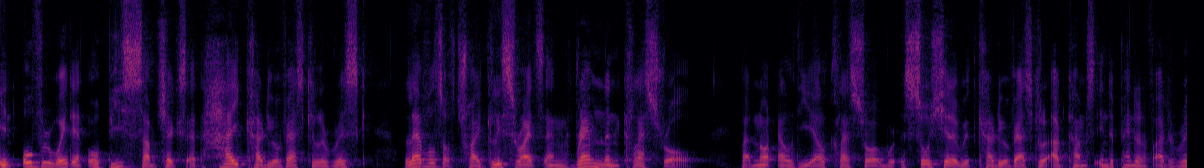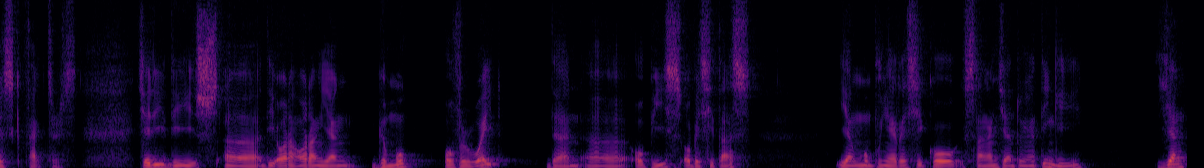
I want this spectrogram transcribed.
In overweight and obese subjects at high cardiovascular risk, levels of triglycerides and remnant cholesterol, but not LDL cholesterol, were associated with cardiovascular outcomes independent of other risk factors. Jadi di uh, di orang-orang yang gemuk, overweight dan uh, obese, obesitas yang mempunyai resiko serangan jantung yang tinggi, yang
